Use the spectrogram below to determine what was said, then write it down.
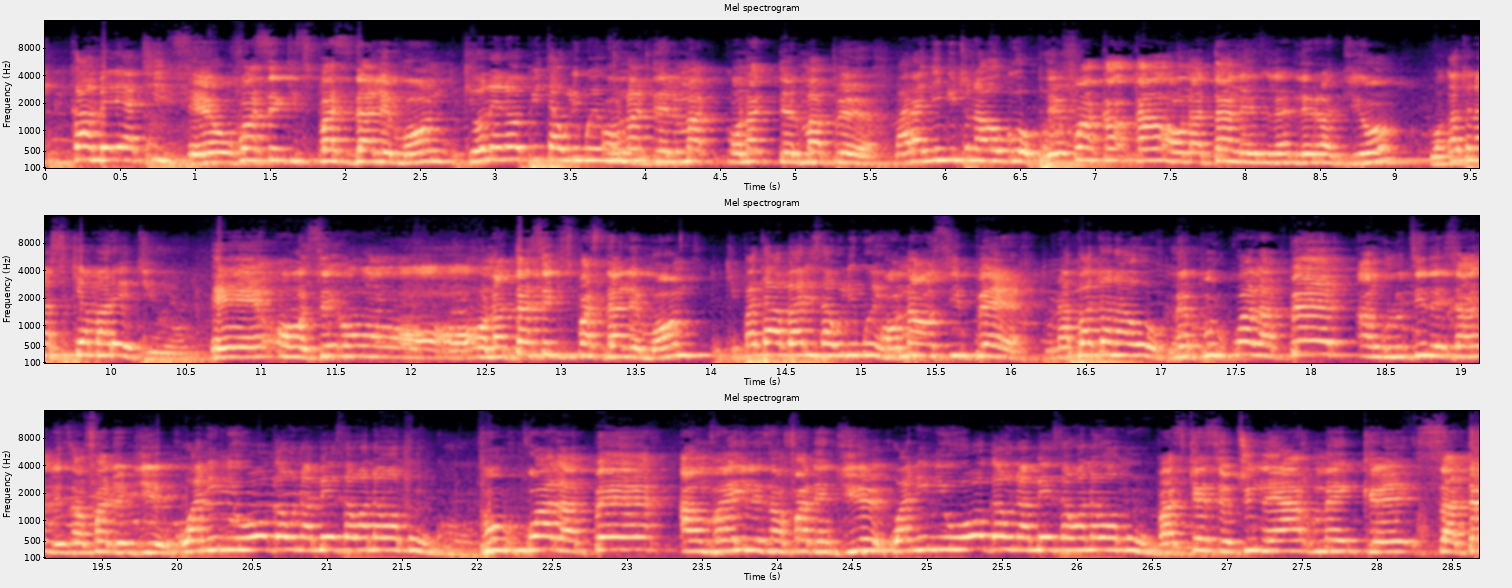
tukikaa mbele ya tv et on voit ce qui se passe dans le monde, tukiona inayopita on a tellement, on a tellement peur. mara nyingi tunaogopa Des fois, quand, quand on les, les- les radios, wakati unasikia maredio et on, sait- on, on- on entend ce qui se passe dans le monde, tukipata habari za on a aussi peur. tunapata na oga Mais pourquoi la peur engloutit les, les enfants de Dieu? Kwa nini uoga unameza wana wa mungu? Pourquoi la peur envahit les enfants de Dieu. Parce que c'est une arme que Satan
